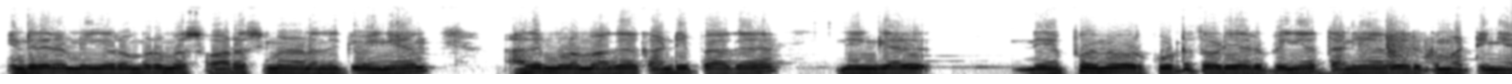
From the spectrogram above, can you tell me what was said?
இந்த தினம் நீங்கள் ரொம்ப ரொம்ப சுவாரஸ்யமாக நடந்துக்குவீங்க. அதன் மூலமாக கண்டிப்பாக நீங்கள் எப்போதுமே ஒரு கூட்டத்தோடய இருப்பீங்க. தனியாகவே இருக்க மாட்டீங்க.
